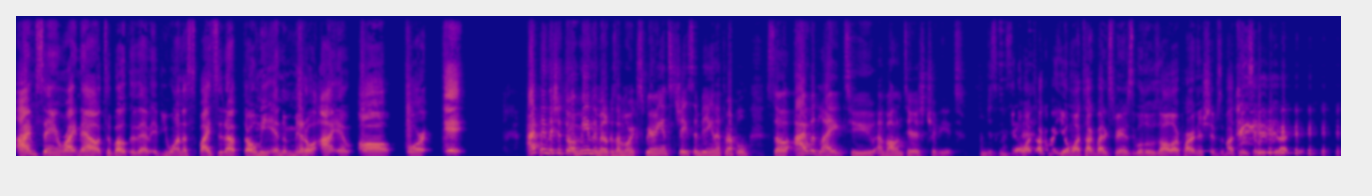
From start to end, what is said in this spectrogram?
I'm saying right now to both of them, if you want to spice it up, throw me in the middle. I am all for it. I think they should throw me in the middle because I'm more experienced, Jason, being in a throuple. So I would like to uh, volunteer as tribute. I'm just gonna say You don't want to talk about you don't want to talk about experience. We'll lose all our partnerships if I tell you some of the shit I did.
